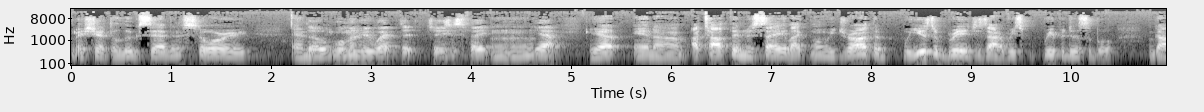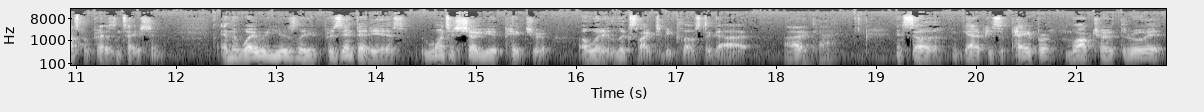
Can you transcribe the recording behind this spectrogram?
They shared the Luke seven story, and the woman who wept at Jesus' feet. Mhm. Yeah. Yep, and um, I taught them to say like when we draw the we use the bridge as our re- reproducible gospel presentation, and the way we usually present that is we want to show you a picture of what it looks like to be close to God. Okay. And so we got a piece of paper, walked her through it.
